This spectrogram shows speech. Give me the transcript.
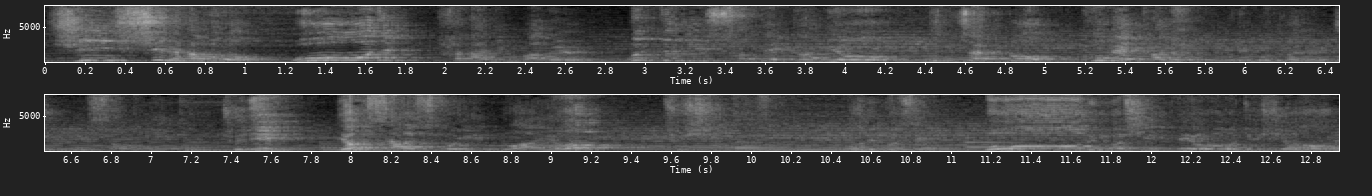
진실함으로 오직 하나님만을 온전히 선택하며 붙잡고 고백하는 우리 모두가 될 줄 믿사오니 주님 역사하시고 인도하여 주시옵소서. 모든 것에 모든 것이 되어 주시어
